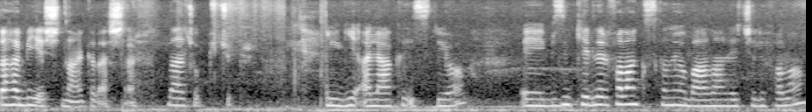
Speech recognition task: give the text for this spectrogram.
Daha bir yaşında arkadaşlar. Daha çok küçük. İlgi, alaka istiyor. Ee, bizim kedileri falan kıskanıyor bazen reçeli falan.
